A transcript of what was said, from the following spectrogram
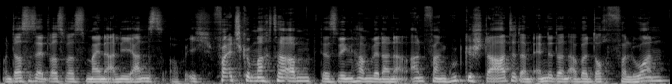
Und das ist etwas, was meine Allianz, auch ich, falsch gemacht haben. Deswegen haben wir dann am Anfang gut gestartet, am Ende dann aber doch verloren.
